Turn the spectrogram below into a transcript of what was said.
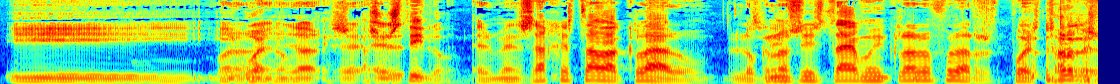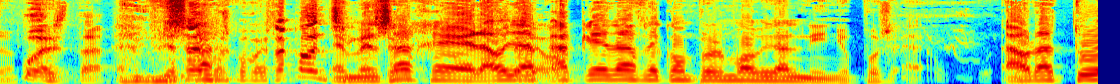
Y bueno, y bueno ya, es, a su el, estilo. El mensaje estaba claro. Lo que Sí. no sé si estaba muy claro fue la respuesta. La respuesta. Ya mensaje- sabemos cómo es la Conchi. El mensaje era, oye, Pero- ¿a qué edad le compro el móvil al niño? Pues eh, ahora tú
